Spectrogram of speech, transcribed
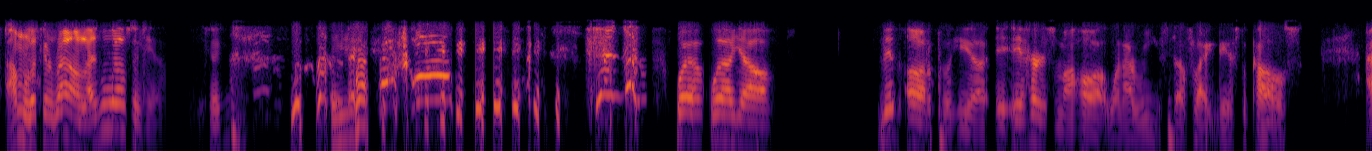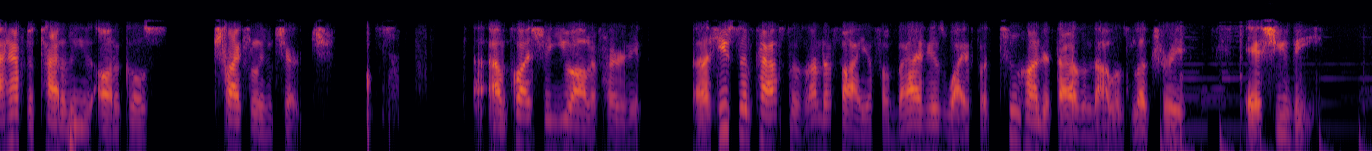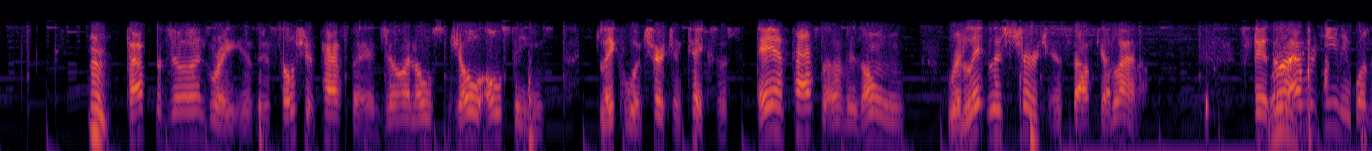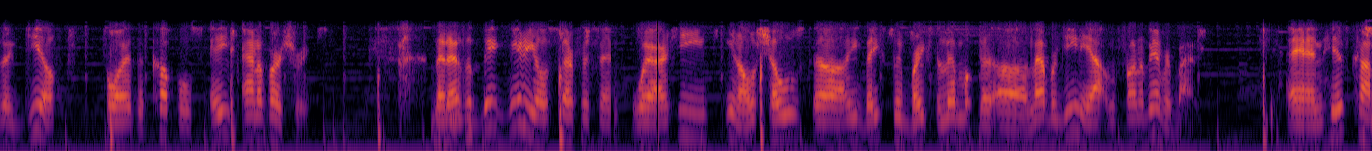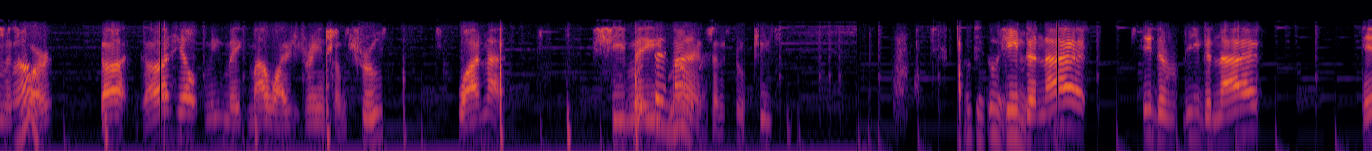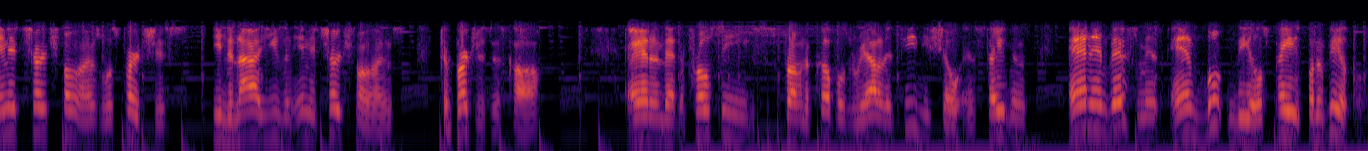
I'm looking around like who else in here? Okay. Well, well, y'all, this article here it, it hurts my heart when I read stuff like this because I have to title these articles "Trifling Church." I'm quite sure you all have heard it. Uh, Houston pastor is under fire for buying his wife a two hundred thousand dollars luxury SUV. Hmm. Pastor John Gray is the associate pastor at John o- Joel Osteen's Lakewood Church in Texas and pastor of his own Relentless Church in South Carolina. Said the Right. Lamborghini was a gift for the couple's eighth anniversary. Now there's a big video surfacing where he, you know, shows uh he basically breaks the, lim- the uh, Lamborghini out in front of everybody. And his comments Oh. were, "God, God helped me make my wife's dream come true. Why not? She made that mine come true. She Okay, go ahead. he denied he de- he denied any church funds was purchased. He denied using any church funds to purchase this car, adding that the proceeds from the couple's reality TV show and savings and investments and book deals paid for the vehicles.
